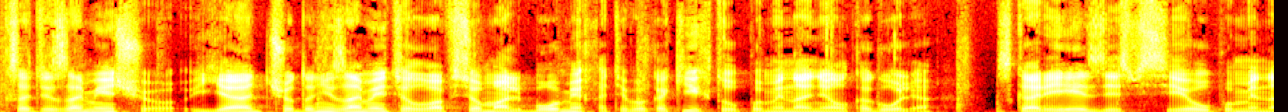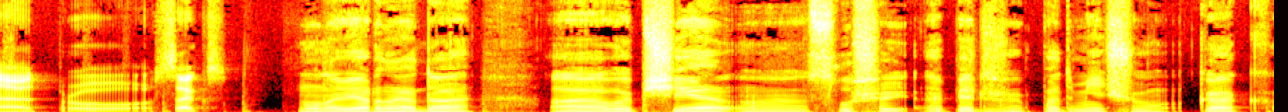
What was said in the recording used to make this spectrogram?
Кстати, замечу, я что-то не заметил во всем альбоме хотя бы каких-то упоминаний алкоголя. Скорее здесь все упоминают про секс. Ну, наверное, да. А вообще, э, слушай, опять же, подмечу, как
